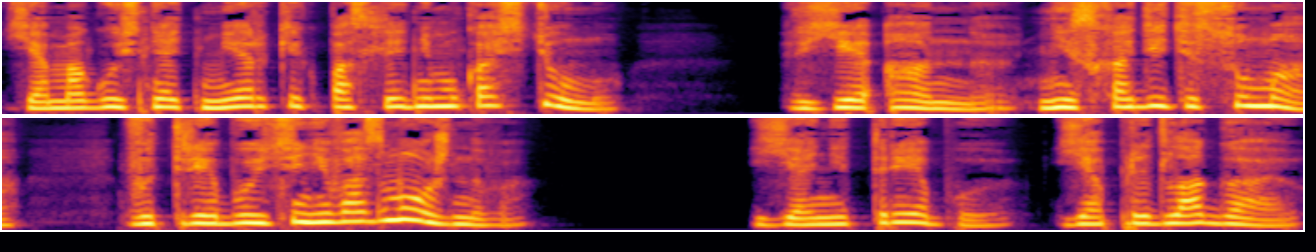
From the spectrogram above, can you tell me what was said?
«Я могу снять мерки к последнему костюму. Рье Анна, не сходите с ума. Вы требуете невозможного». «Я не требую, я предлагаю».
